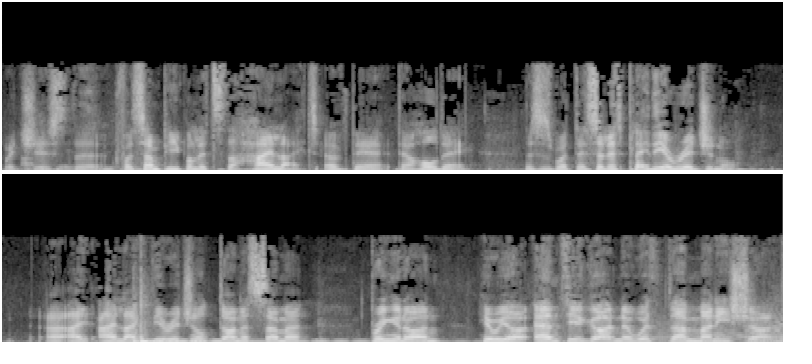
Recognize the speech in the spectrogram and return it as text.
which is the, for some people, it's the highlight of their, their whole day. This is what they, so let's play the original. Uh, I, I like the original, Donna Summer. Bring it on. Here we are, Anthea Gardner with the money shot.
